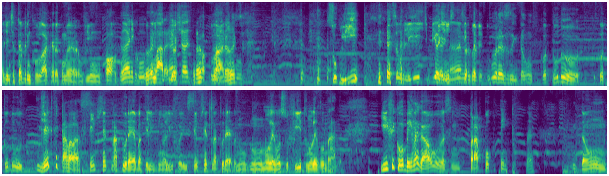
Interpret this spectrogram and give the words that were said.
a gente até brincou lá que era como era um vinho orgânico, orgânico laranja, orgânico, laranja, surli, surli, de biodinâmica, as leveduras, então ficou tudo, ficou tudo do jeito que tava lá, 100% natureba aquele vinho ali, foi 100% natureba, não, não, não levou sulfito, não levou nada. E ficou bem legal, assim, para pouco tempo, né? Então,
